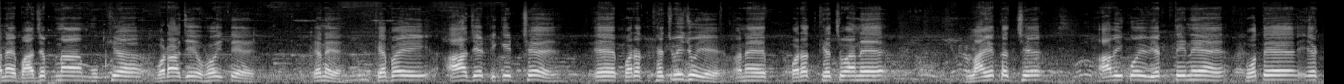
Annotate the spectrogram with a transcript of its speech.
અને ભાજપના મુખ્ય વડા જે હોય તે એને કે ભાઈ આ જે ટિકિટ છે એ પરત ખેંચવી જોઈએ અને પરત ખેંચવાને લાયક જ છે. આવી કોઈ વ્યક્તિને પોતે એક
